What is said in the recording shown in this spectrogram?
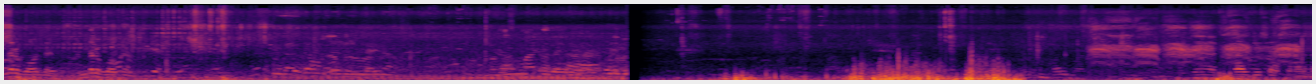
అందరూ పోద్దండి అందరూ చేసేస్తారు?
